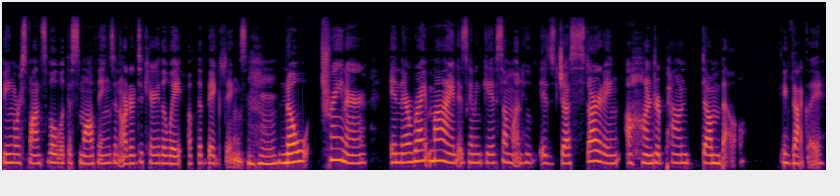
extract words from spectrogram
being responsible with the small things in order to carry the weight of the big things Mhm. no trainer in their right mind is going to give someone who is just starting a hundred pound dumbbell. Exactly.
